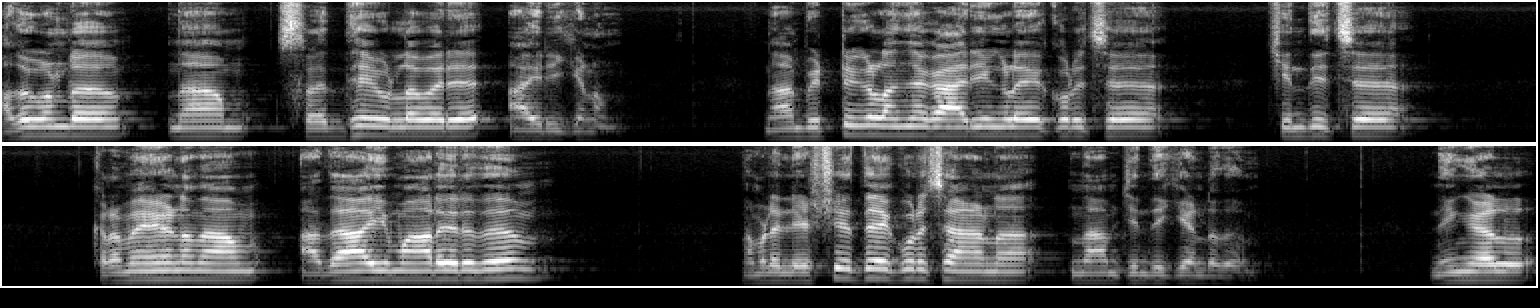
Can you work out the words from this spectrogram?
അതുകൊണ്ട് നാം ശ്രദ്ധയുള്ളവർ ആയിരിക്കണം. നാം വിട്ടുകളഞ്ഞ കാര്യങ്ങളെക്കുറിച്ച് ചിന്തിച്ച് ക്രമേണ നാം അതായി മാറരുത്. നമ്മുടെ ലക്ഷ്യത്തെക്കുറിച്ചാണ് നാം ചിന്തിക്കേണ്ടത്. നിങ്ങൾ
